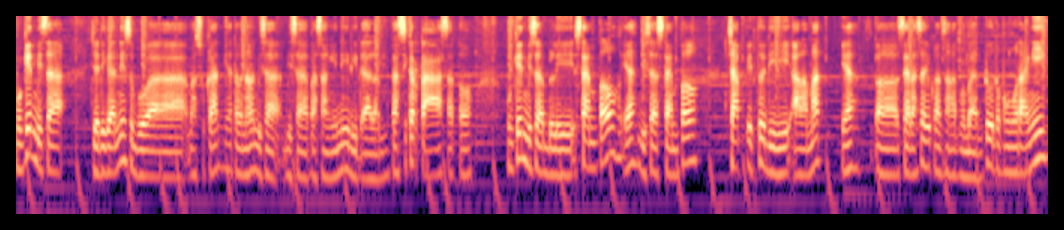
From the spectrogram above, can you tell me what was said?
mungkin bisa jadikan ini sebuah masukan ya teman-teman bisa bisa pasang ini di dalam kasih kertas atau mungkin bisa beli stempel ya bisa stempel cap itu di alamat ya. Uh, saya rasa itu akan sangat membantu untuk mengurangi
